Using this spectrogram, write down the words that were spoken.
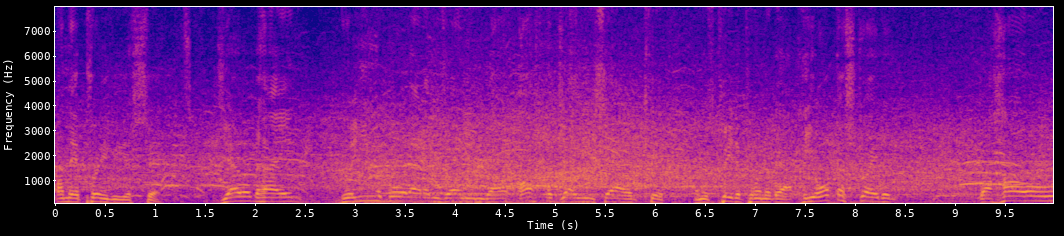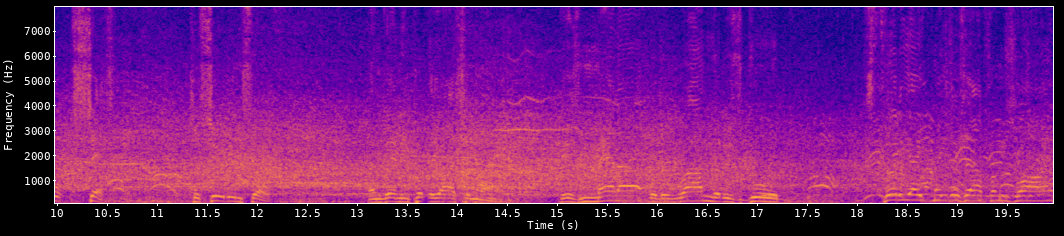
on their previous set. Jarryd Hayne bringing the ball out of his own end goal off the Jamie Soward kick. And as Peter pointed out, he orchestrated the whole set to suit himself. And then he put the icing on. His manner with a run that is good. He's 38 metres out from his line.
